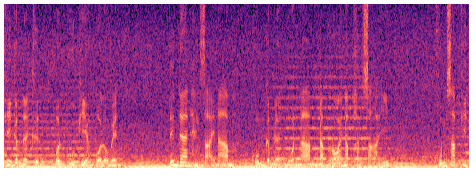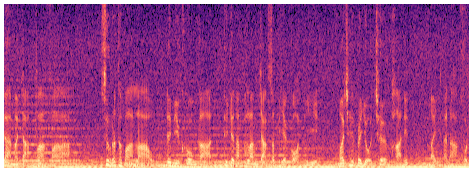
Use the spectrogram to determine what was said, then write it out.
ที่กำเนิดขึ้นบนภูเพียงโบโลเวน ดินแดนแห่งสายน้ำขุมกำเนิดมวลน้ำนับร้อยนับพันสาย ขุมทรัพย์ที่ได้มาจากฟากฟ้า ซึ่งรัฐบาลลาวได้มีโครงการที่จะนำพลังจากทรัพยากรนี้มาใช้ประโยชน์เชิงพาณิชย์ในอนาคต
